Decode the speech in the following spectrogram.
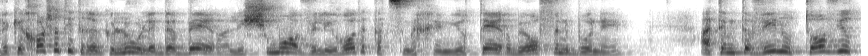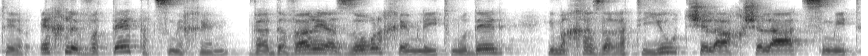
וככל שתתרגלו לדבר, לשמוע ולראות את עצמכם יותר באופן בונה, אתם תבינו טוב יותר איך לבטא את עצמכם, והדבר יעזור לכם להתמודד עם החזרתיות של ההכשלה העצמית.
